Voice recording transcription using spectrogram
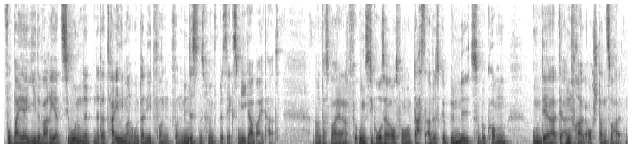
wobei ja jede Variation eine, eine Datei, die man runterlädt, von, von mindestens fünf bis sechs Megabyte hat. Und das war ja für uns die große Herausforderung, das alles gebündelt zu bekommen um der, der Anfrage auch standzuhalten.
